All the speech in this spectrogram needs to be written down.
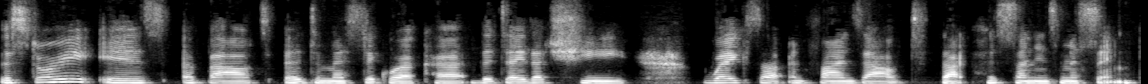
the story is about a domestic worker the day that she wakes up and finds out that her son is missing.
